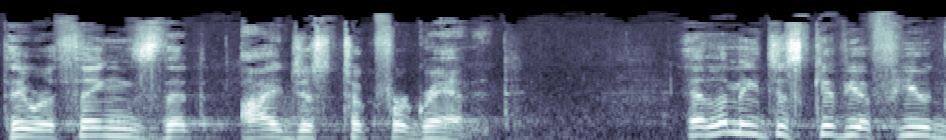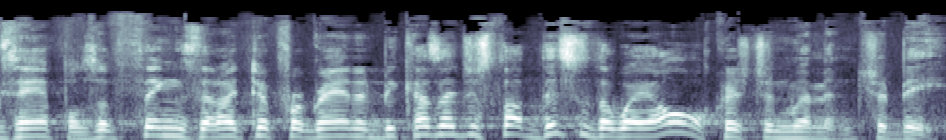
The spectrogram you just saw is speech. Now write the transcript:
they were things that I just took for granted. And let me just give you a few examples of things that I took for granted because I just thought this is the way all Christian women should be.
